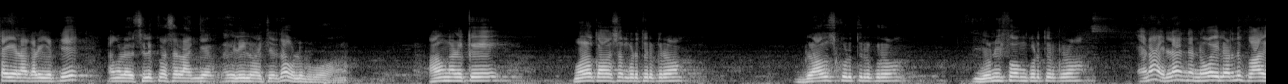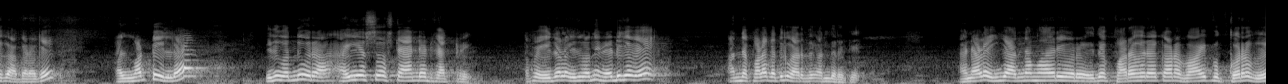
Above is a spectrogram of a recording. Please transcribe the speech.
கையெல்லாம் கழுவிட்டு அவங்களோட ஸ்லிப்பர்ஸ் எல்லாம் இங்கே வெளியில் வச்சுட்டு தான் உள்ளுக்கு போவாங்க. அவங்களுக்கு முகக்கவசம் கொடுத்துருக்குறோம். க்ளவுஸ் கொடுத்துருக்குறோம் யூனிஃபார்ம் கொடுத்துருக்குறோம். ஏன்னா எல்லாம் இந்த நோயிலேருந்து பாதுகாக்கிறதுக்கு அது மட்டும் இல்லை இது வந்து ஒரு ஐஎஸ்ஓ ஸ்டாண்டர்ட் ஃபேக்ட்ரி அப்போ இதில் இது வந்து நெடுகவே அந்த பழக்கத்துக்கு வருது வந்திருக்கு. அதனால் இங்கே அந்த மாதிரி ஒரு இது பரவுறதுக்கான வாய்ப்பு குறைவு.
